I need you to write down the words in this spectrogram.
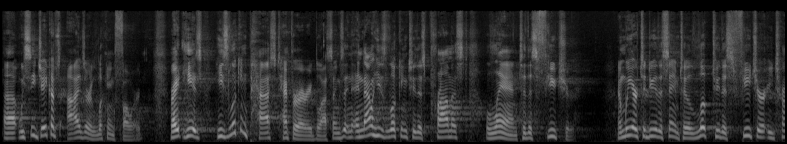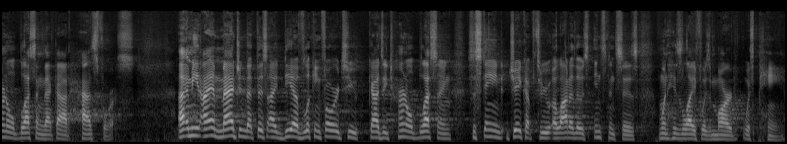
Uh, we see Jacob's eyes are looking forward, right? He is, he's looking past temporary blessings, and, and now he's looking to this promised land, to this future. And we are to do the same, to look to this future eternal blessing that God has for us. I mean, I imagine that this idea of looking forward to God's eternal blessing sustained Jacob through a lot of those instances when his life was marred with pain,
